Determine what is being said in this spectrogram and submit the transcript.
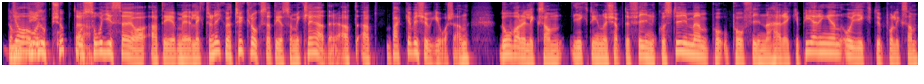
De Ja, blir uppköpta. Och så gissar jag att det är med elektronik. Och jag tycker också att det är som med kläder. Att, att backar vi 20 år sedan, då var det liksom, gick du in och köpte finkostymen på, på fina herrekiperingen och gick du på liksom,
